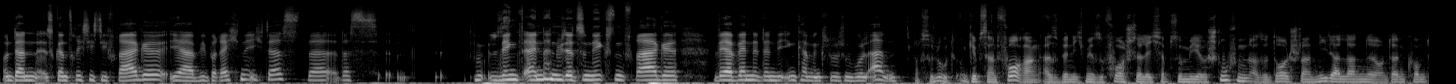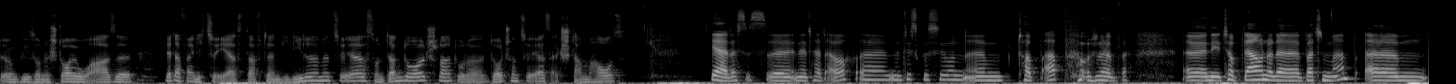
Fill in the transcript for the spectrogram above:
Und dann ist ganz richtig die Frage, ja, wie berechne ich das? Da, das äh, linkt einen dann wieder zur nächsten Frage, wer wendet denn die Income Inclusion wohl an? Absolut. Und gibt es einen Vorrang? Also wenn ich mir so vorstelle, ich habe so mehrere Stufen, also Deutschland, Niederlande und dann kommt irgendwie so eine Steueroase. Wer darf eigentlich zuerst? Darf dann die Niederlande zuerst und dann Deutschland oder Deutschland zuerst als Stammhaus? Ja, das ist äh, in der Tat auch äh, eine Diskussion, ähm, top-up oder äh, nee, top-down oder bottom-up. Ähm,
